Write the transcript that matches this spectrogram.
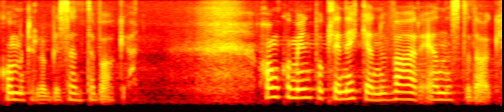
kommer til å bli sendt tilbake. Han kom inn på klinikken hver eneste dag.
